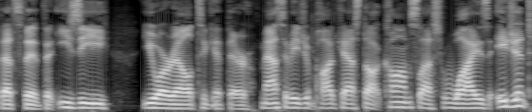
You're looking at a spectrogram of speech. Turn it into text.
that's the the easy url to get there massiveagentpodcast.com slash wiseagent.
